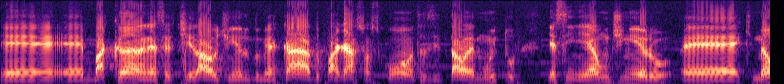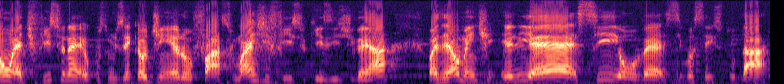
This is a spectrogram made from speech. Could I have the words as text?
é, é, bacana, né? Você tirar o dinheiro do mercado, pagar suas contas e tal, é muito e assim, é um dinheiro é, que não é difícil, né? Eu costumo dizer que é o dinheiro fácil, mais difícil que existe de ganhar, mas realmente ele é, se houver, se você estudar,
